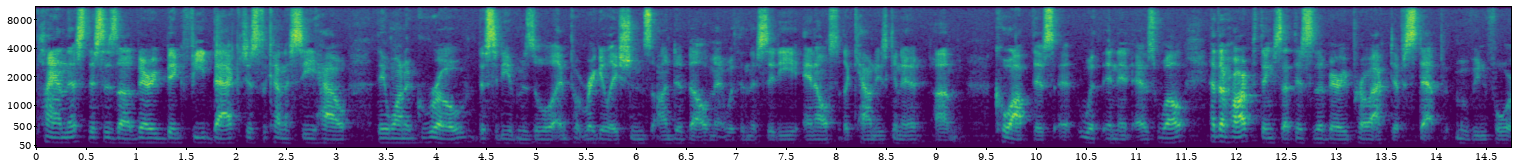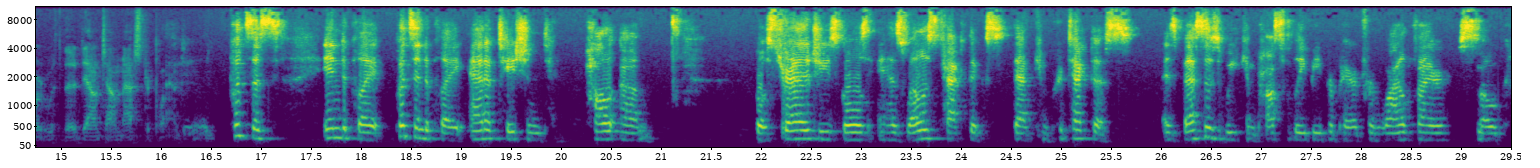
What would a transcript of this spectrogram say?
planned this. This is a very big feedback just to kind of see how they want to grow the city of Missoula and put regulations on development within the city, and also the county is going to um, co-opt this uh, within it as well. Heather Harp thinks that this is a very proactive step moving forward with the downtown master plan. puts us into play, puts into play adaptation, um, both strategies, goals, as well as tactics that can protect us as best as we can possibly be prepared for wildfire, smoke,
